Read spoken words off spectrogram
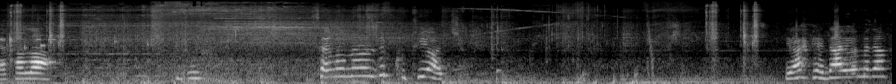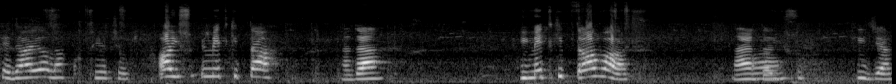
Yakala. Dur. Sen onu öldür kutuyu aç. Ya fedayı ölmeden fedayı al lan, kutuyu açalım. Aa Yusuf bir medkit daha. Neden? Bir medkit daha var. Nerede? Yusuf diyeceğim.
